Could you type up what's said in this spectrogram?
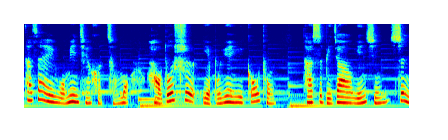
他在我面前很沉默，好多事也不愿意沟通。他是比较言行慎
